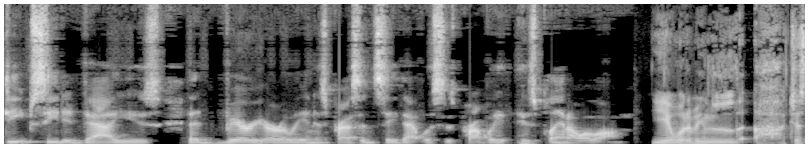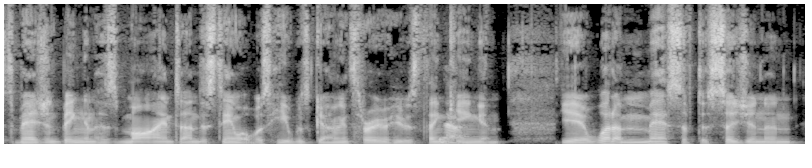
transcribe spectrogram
deep seated values that very early in his presidency, that was his, probably his plan all along. Yeah, would have been oh, just imagine being in his mind to understand what was he was going through, he was thinking, yeah. and yeah, what a massive decision, and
